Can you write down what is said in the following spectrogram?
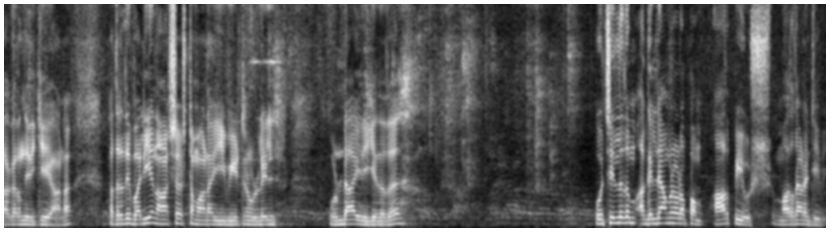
തകർന്നിരിക്കുകയാണ്. അത്തരത്തിൽ വലിയ നാശനഷ്ടമാണ് ഈ വീട്ടിനുള്ളിൽ ഉണ്ടായിരിക്കുന്നത്. കൊച്ചിയിൽ അഖിൽരാമനോടൊപ്പം ആർ പിയൂഷ് മറുനാടൻ ടി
